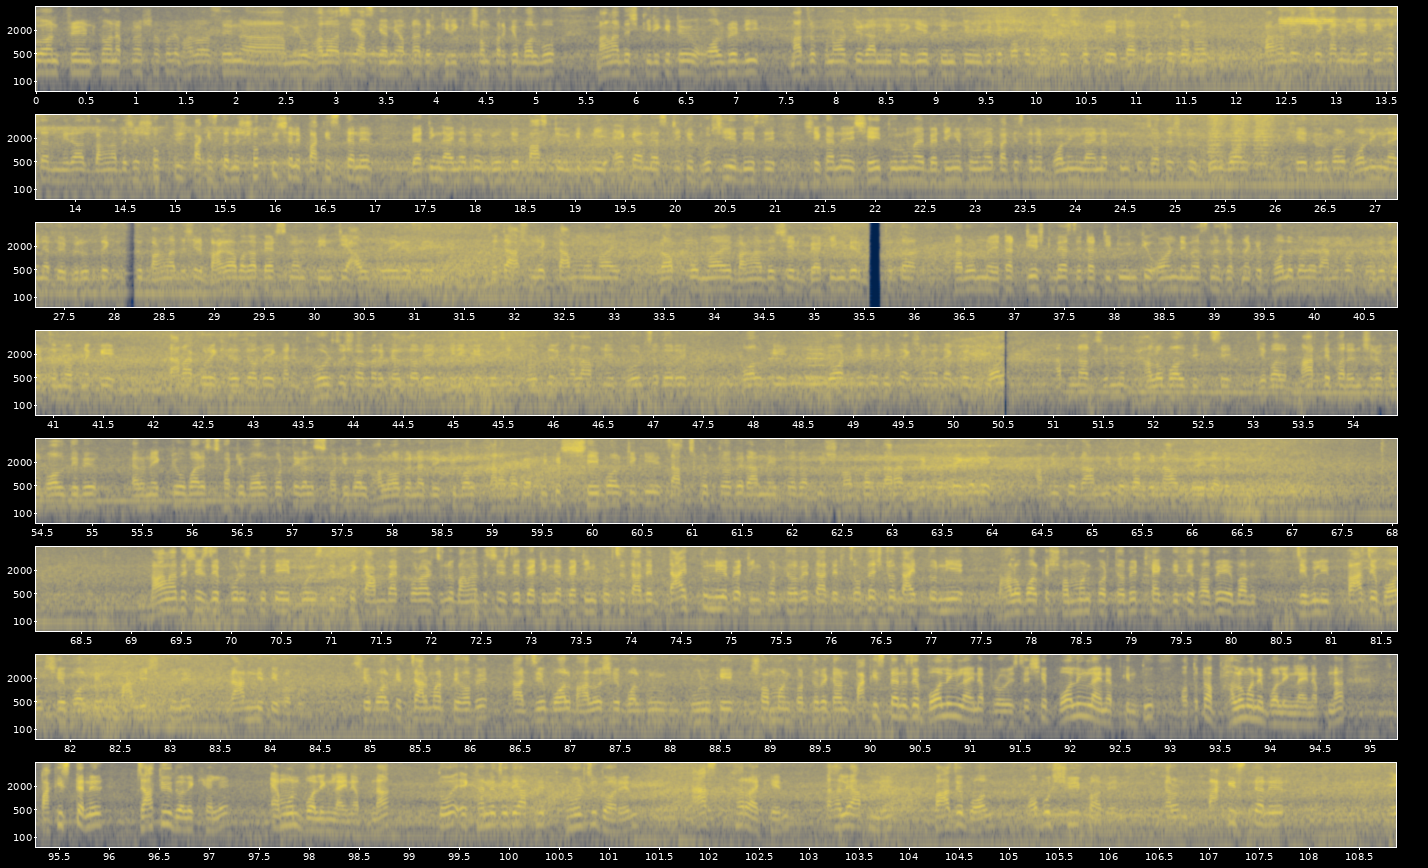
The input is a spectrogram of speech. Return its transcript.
গন ফ্রেন্ডগণ আপনারা সকলে ভালো আছেন আমিও ভালো আছি। আজকে আমি আপনাদের ক্রিকেট সম্পর্কে বলব। বাংলাদেশ ক্রিকেটে অলরেডি মাত্র পনেরোটি রান নিতে গিয়ে তিনটি উইকেটে পতন হয়েছে। সত্যি এটা দুঃখজনক। বাংলাদেশ যেখানে মেহেদি হাসান মিরাজ, বাংলাদেশের শক্তি, পাকিস্তানের শক্তিশালী পাকিস্তানের ব্যাটিং লাইন আপের বিরুদ্ধে পাঁচটি উইকেট নিয়ে একা ম্যাচটিকে ধসিয়ে দিয়েছে। সেখানে সেই তুলনায়, ব্যাটিংয়ের তুলনায় পাকিস্তানের বোলিং লাইন আপ কিন্তু যথেষ্ট দুর্বল। সেই দুর্বল বোলিং লাইন আপের বিরুদ্ধে কিন্তু বাংলাদেশের বাঘা বাঘা ব্যাটসম্যান তিনটি আউট হয়ে গেছে। যেটা আসলে কাম্য নয় প্রাপ্য নয়। বাংলাদেশের ব্যাটিংদের ব্যর্থতা কারণ এটা টেস্ট ম্যাচ এটা T twenty one day match না যে আপনাকে বলে বলে রান করতে হবে, যার জন্য আপনাকে তাড়া করে খেলতে হবে, এখানে ধৈর্য সহকারে খেলতে হবে। ক্রিকেট হয়েছে ধৈর্যের খেলা, আপনি ধৈর্য ধরে বলকে ডট দিতে দিতে একসময় দেখবেন বল আপনার জন্য ভালো বল দিচ্ছে। যে বল মারতে পারেন সেরকম বল দেবে। কারণ একটি ওভারে ছটি বল করতে গেলে ছটি বল ভালো হবে না দু একটি বল খারাপ হবে। আপনাকে সেই বলটিকে চার্জ করতে হবে রান নিতে হবে, আপনি সব বল তাড়া করে খেলতে গেলে আপনি তো রান নিতে পারবেন না আউট হয়ে যাবেন। বাংলাদেশের যে পরিস্থিতি, এই পরিস্থিতিতে কাম ব্যাক করার জন্য বাংলাদেশের যে ব্যাটিংরা ব্যাটিং করছে, তাদের দায়িত্ব নিয়ে ব্যাটিং করতে হবে, তাদের যথেষ্ট দায়িত্ব নিয়ে ভালো বলকে সম্মান করতে হবে, ঠেক দিতে হবে এবং যেগুলি বাজে বল, সে বলকে পালিশ খুলে রান নিতে হবে। সে বলকে চার মারতে হবে আর যে বল ভালো সে বলগুলোকে সম্মান করতে হবে। কারণ পাকিস্তানে যে বোলিং লাইন আপ রয়েছে, সে বোলিং লাইন আপ কিন্তু অতটা ভালো মানে বোলিং লাইন আপ না। পাকিস্তানের জাতীয় দলে খেলে এমন বোলিং লাইন আপ না। তো এখানে যদি আপনি ধৈর্য ধরেন, আস্থা রাখেন, তাহলে আপনি বাজে বল অবশ্যই পাবেন। কারণ পাকিস্তানের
